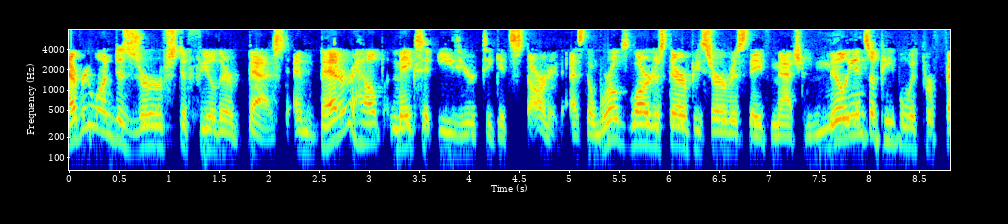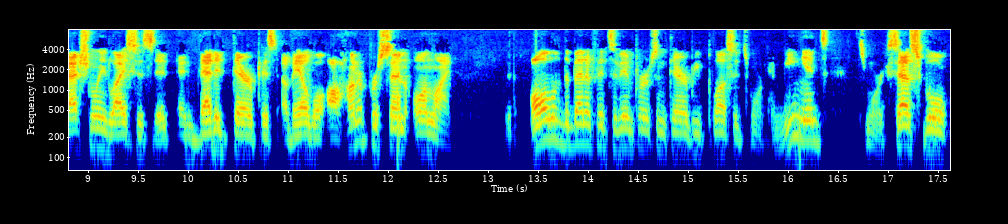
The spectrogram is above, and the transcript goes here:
Everyone deserves to feel their best, and BetterHelp makes it easier to get started. As the world's largest therapy service, they've matched millions of people with professionally licensed and vetted therapists available 100% online. With all of the benefits of in person therapy, plus it's more convenient, it's more accessible,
